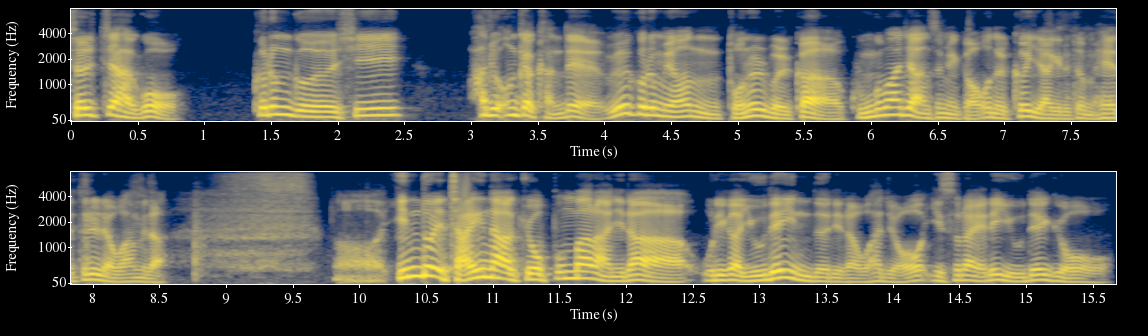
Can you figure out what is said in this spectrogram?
절제하고 그런 것이 아주 엄격한데 왜 그러면 돈을 벌까 궁금하지 않습니까? 오늘 그 이야기를 좀 해드리려고 합니다. 어, 인도의 자이나교뿐만 아니라 우리가 유대인들이라고 하죠. 이스라엘의 유대교.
